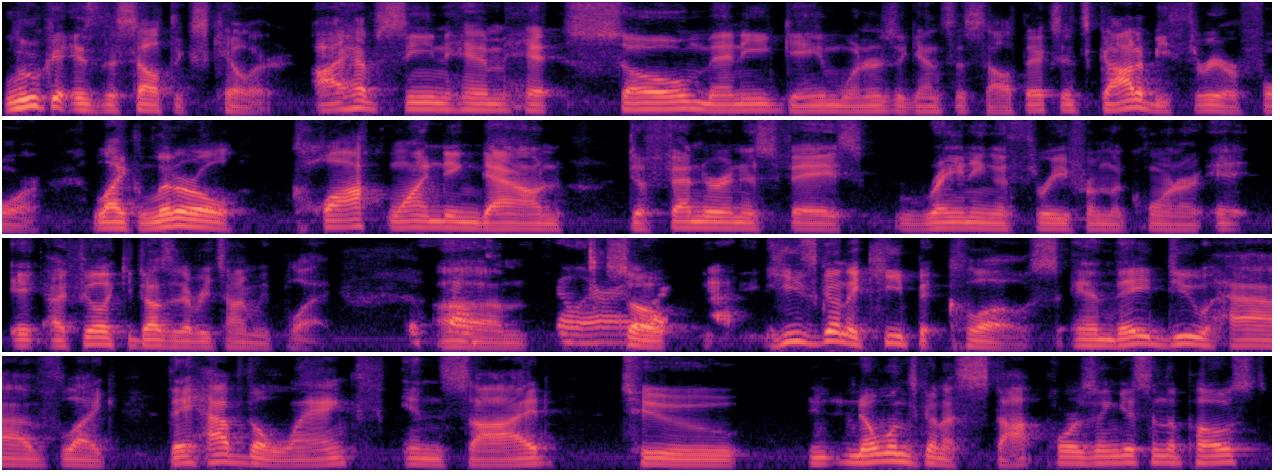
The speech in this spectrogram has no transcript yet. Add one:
Luka is the Celtics killer. I have seen him hit so many game winners against the Celtics. It's got to be three or four, like literal clock winding down, defender in his face, raining a three from the corner. It, it I feel like he does it every time we play. Um, so like he's going to keep it close, and they do have like they have the length inside to. No one's going to stop Porzingis in the post,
